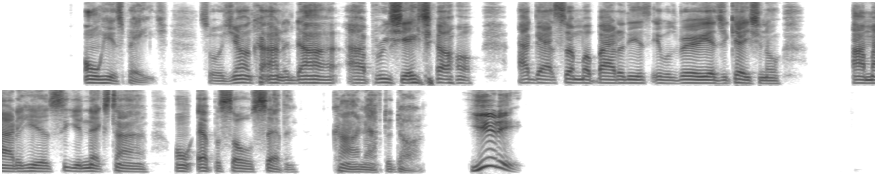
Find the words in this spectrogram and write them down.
on his page. So as young kind of Don, I appreciate y'all. I got something up out of this. It was very educational. I'm out of here. See you next time on episode seven, Khan After Dark. It.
